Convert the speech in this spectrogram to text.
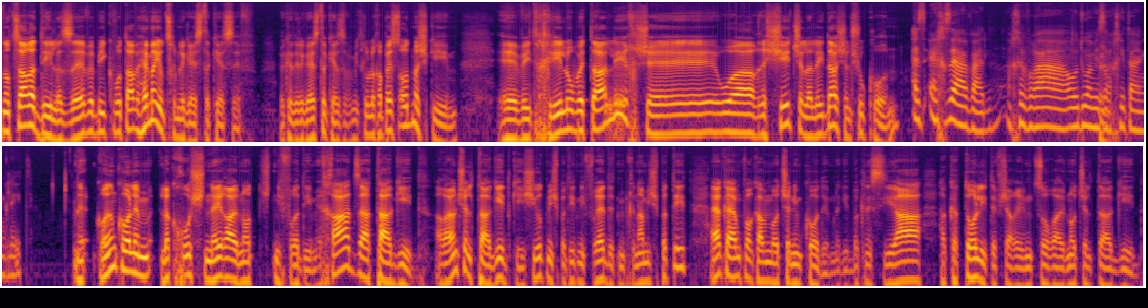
נוצר הדיל הזה, ובעקבותיו הם היו צריכים לגייס את הכסף. וכדי לגייס את הכסף הם התחילו לחפש עוד משקיעים, אה, והתחילו בתהליך שהוא הראשית של הלידה של שוק הון. אז איך זה עבד, החברה ההודו המזרחית האנגלית? קודם כל, הם לקחו שני רעיונות נפרדים. אחד זה התאגיד. הרעיון של תאגיד כאישיות משפטית נפרדת מבחינה משפטית היה קיים כבר כמה מאות שנים קודם. נגיד, בכנסייה הקתולית אפשר למצוא רעיונות של תאגיד.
